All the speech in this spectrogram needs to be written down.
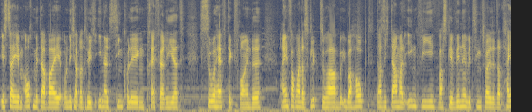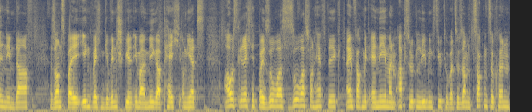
ist da eben auch mit dabei und ich habe natürlich ihn als Teamkollegen präferiert. So heftig, Freunde einfach mal das Glück zu haben, überhaupt, dass ich da mal irgendwie was gewinne, beziehungsweise da teilnehmen darf. Sonst bei irgendwelchen Gewinnspielen immer mega Pech und jetzt ausgerechnet bei sowas, sowas von heftig, einfach mit Erne, meinem absoluten Lieblings-YouTuber, zusammen zocken zu können.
